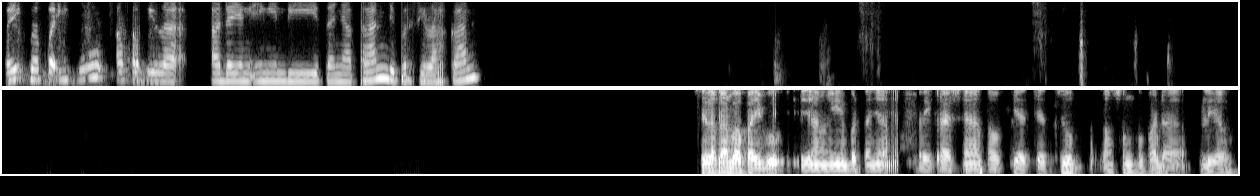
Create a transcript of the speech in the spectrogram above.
Baik Bapak Ibu, apabila ada yang ingin ditanyakan, dipersilahkan. Silakan Bapak Ibu yang ingin bertanya baik rasnya atau via chat Zoom langsung kepada beliau.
